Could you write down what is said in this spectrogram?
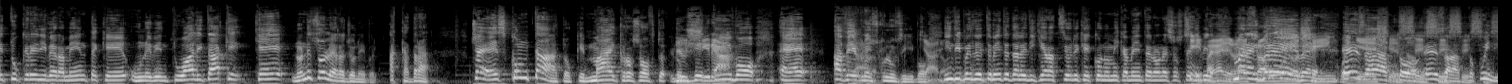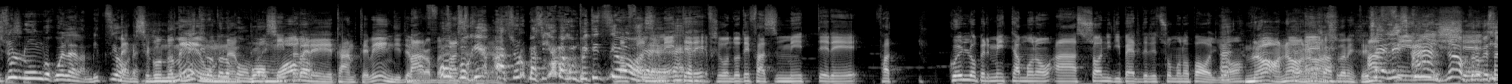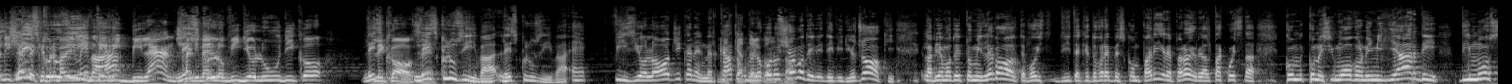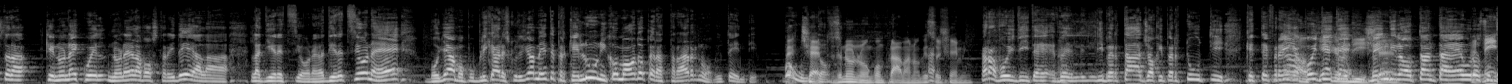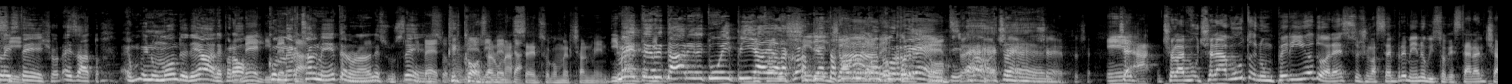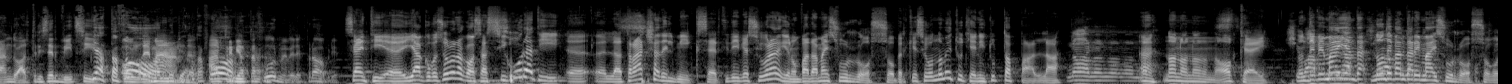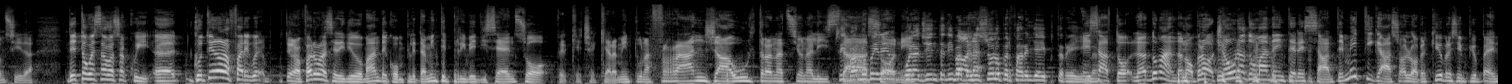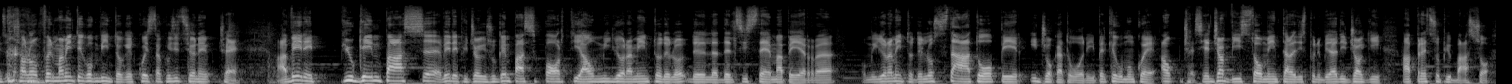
tu credi veramente che un'eventualità che, che non è solo ragionevole, accadrà. Cioè è scontato che Microsoft Riuscirà. l'obiettivo è averlo Chiaro, esclusivo, chiaro. indipendentemente dalle dichiarazioni che economicamente non è sostenibile, magari ma non è nel breve, cinque, dieci, esatto, sì, sì, esatto. sì, sì, Quindi sì, sul sì. lungo quella è l'ambizione. Beh, secondo me lo un- può sì, muovere tante vendite. Ma roba Un pochino- assolut- ma si chiama Ma fa competizione. smettere, eh. secondo te fa smettere fa- quello permette a, mono- a Sony di perdere il suo monopolio? No, no, no, Eh, assolutamente. Cioè, Ah, l'esclu- no, quello che sto dicendo è che l'esclusiva- probabilmente ribilancia a livello videoludico le L'es- cose. L'esclusiva, l'esclusiva è fisiologica nel mercato, Mercato come lo conosciamo dei, dei videogiochi. L'abbiamo detto mille volte, voi dite che dovrebbe scomparire, però in realtà questa, com- come si muovono i miliardi, dimostra che non è, quel- non è la vostra idea la, la direzione. La direzione è vogliamo pubblicare esclusivamente perché è l'unico modo per attrarre nuovi utenti. Beh, Punto. certo, se no non compravano, che sto scemi. Però voi dite eh, libertà, giochi per tutti, che te frega, No, poi dite vendilo a 80 euro Per su me sì. PlayStation. Esatto, in un mondo ideale, però commercialmente non ha nessun senso. Ripeto, Che cosa non ha senso commercialmente? Di- Mettere di- e dare le tue API far alla concorrenti. concorrenza. Eh, cioè- certo, certo, certo. E- Cioè, ah, ce, l'ha, ce l'ha avuto in un periodo, adesso ce l'ha sempre meno, visto che stai lanciando altri servizi Piattaforme, demand, piattaforme. altre piattaforme vere e proprie. Senti, eh, Jacopo, solo una cosa, assicurati eh, eh, la traccia del mixer, ti devi assicurare che non vada mai sul rosso, perché secondo me tu tieni tutto a palla. No, no, no, no. no. Eh, no, no, no, no, no, ok. Ci Non deve, mai andare, non deve andare mai sul rosso, considera. Detto questa cosa qui, eh, continuano, a fare continuano a fare una serie di domande completamente prive di senso, perché c'è chiaramente una frangia ultranazionalista Sì, vanno bene, Sony. quella gente lì va No, bene la- solo per fare gli hype train. Esatto, la domanda no, però c'è una domanda interessante. Metti caso, allora, perché io per esempio penso, sono fermamente convinto che questa acquisizione, cioè avere più Game Pass, avere più giochi su Game Pass porti a un miglioramento dello- del, del sistema per un miglioramento dello stato per i giocatori, perché comunque cioè, si è già visto aumenta la disponibilità di giochi a prezzo più basso.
